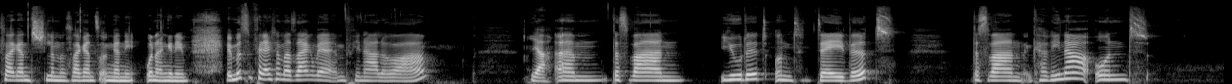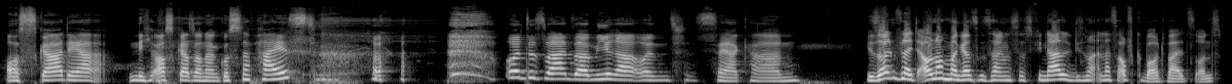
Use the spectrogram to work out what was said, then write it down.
Es war ganz schlimm, es war ganz unangenehm. Wir müssen vielleicht nochmal sagen, wer im Finale war. Ja. Ähm, das waren Judith und David. Das waren Karina und Oscar, der nicht Oscar, sondern Gustav heißt. und es waren Samira und Serkan. Wir sollten vielleicht auch noch mal ganz kurz sagen, dass das Finale diesmal anders aufgebaut war als sonst.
